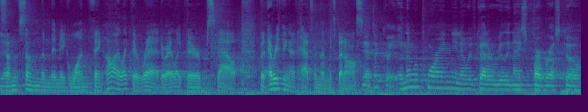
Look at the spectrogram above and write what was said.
Yeah. Some some of them they make one thing. Oh, I like their red, or I like their stout. But everything I've had from them has been awesome. Yeah, they're great. And then we're pouring, you know, we've got a really nice Barbaresco,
